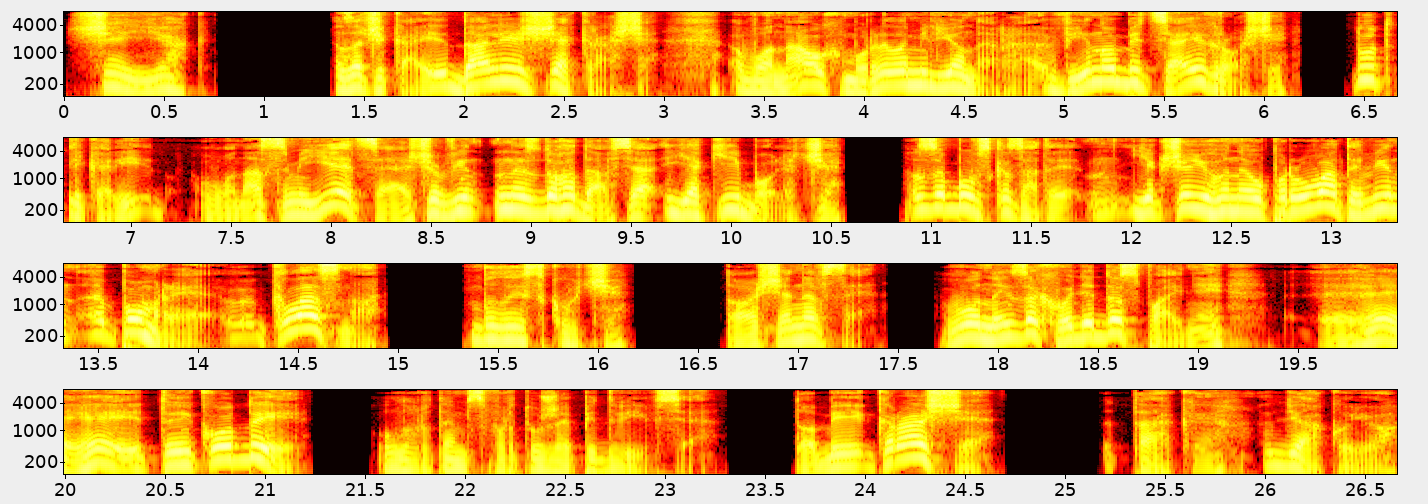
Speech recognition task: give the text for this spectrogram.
Ще як. Зачекай, далі ще краще. Вона охмурила мільйонера, він обіцяє гроші. Тут лікарі, вона сміється, щоб він не здогадався, як їй боляче. Забув сказати, якщо його не оперувати, він помре. Класно? Блискуче. То ще не все. Вони заходять до спальні. Гей, гей, ти куди? Лорд Емсфорд уже підвівся. Тобі краще? Так, дякую.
